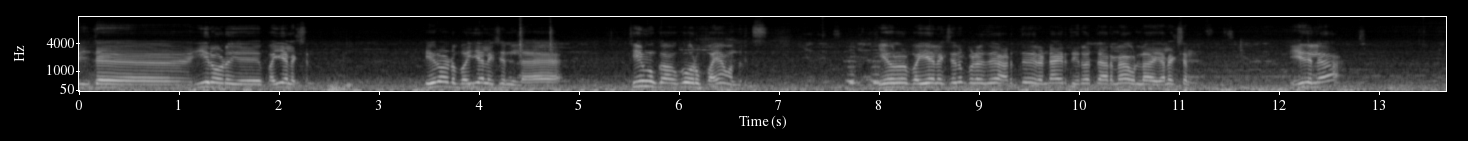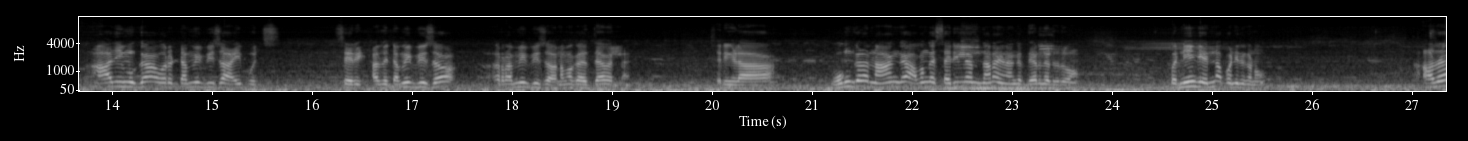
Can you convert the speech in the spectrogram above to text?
இந்த Erode by election Erode by எலெக்ஷனில் திமுகவுக்கு ஒரு பயம் வந்துருச்சு. ஈரோடு பை எலெக்ஷன் பிறகு அடுத்து ரெண்டாயிரத்தி இருபத்தாறில் உள்ள எலெக்ஷன் இதில் அதிமுக ஒரு டம்மி பீஸாக ஆகிப்போச்சு சரி அது டம்மி பீஸோ ரம்மி பீஸோ நமக்கு அது தேவையில்லை. சரிங்களா? உங்களை நாங்கள் அவங்க சரியில்லைன்னு தானே நாங்கள் தேர்ந்தெடுத்துருவோம் இப்போ நீங்கள் என்ன பண்ணியிருக்கணும் அதை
